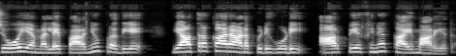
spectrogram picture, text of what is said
Joy M L A പറഞ്ഞു. പ്രതിയെ യാത്രക്കാരാണ് പിടികൂടി ആർ പി എഫിന് കൈമാറിയത്.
